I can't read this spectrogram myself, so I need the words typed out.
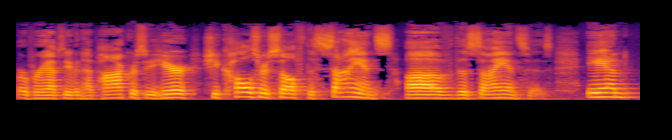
or perhaps even hypocrisy here. She calls herself the science of the sciences. And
